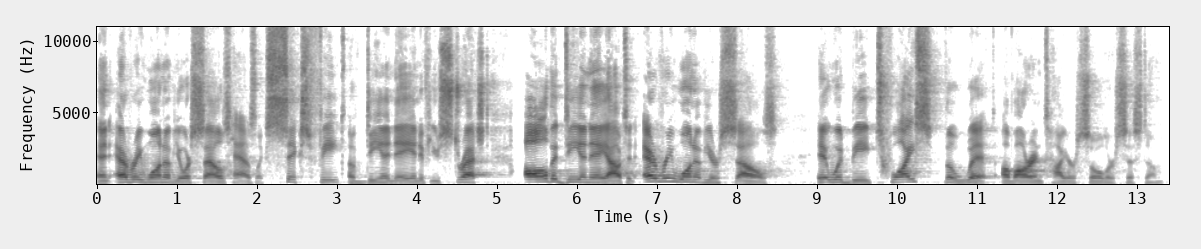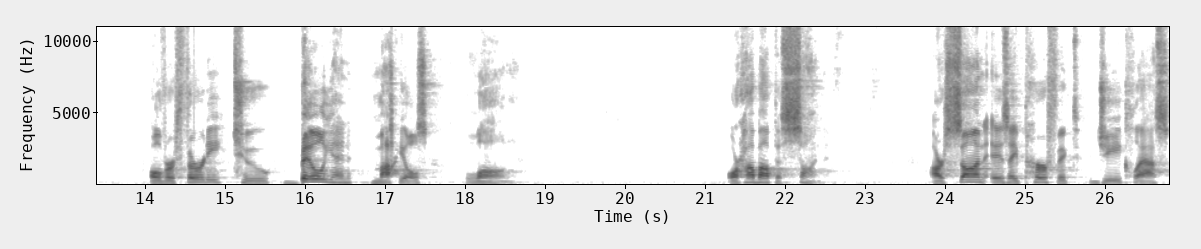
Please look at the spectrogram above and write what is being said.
And every one of your cells has like six feet of DNA. And if you stretched all the DNA out in every one of your cells, it would be twice the width of our entire solar system, over 32 billion miles long. Or how about the sun? Our sun is a perfect G class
